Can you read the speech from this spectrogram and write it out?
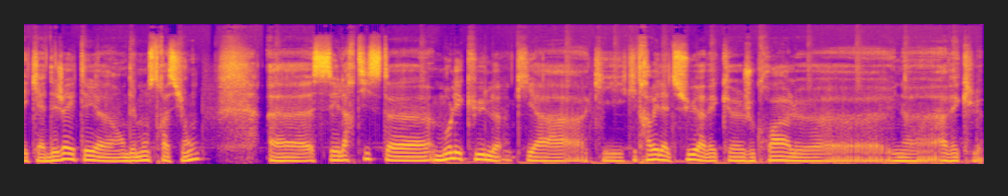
et qui a déjà été euh, en démonstration. Euh, c'est l'artiste Molécule qui travaille là-dessus avec je crois le avec le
